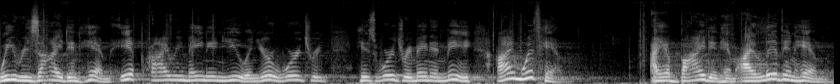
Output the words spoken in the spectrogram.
we reside in Him. If I remain in you and your words, re- His words remain in me, I'm with Him. I abide in Him. I live in Him.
